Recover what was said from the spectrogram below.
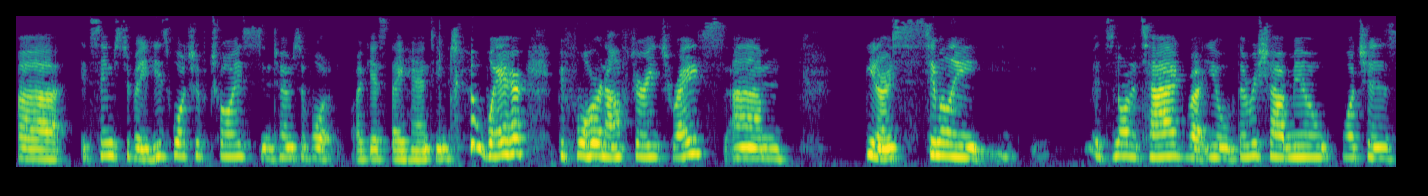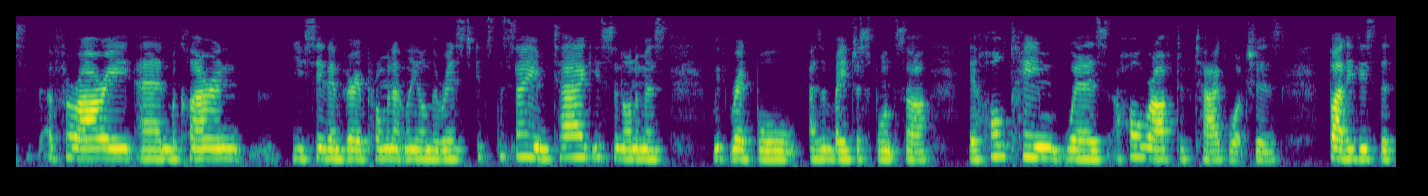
Uh, it seems to be his watch of choice in terms of what I guess they hand him to wear before and after each race. Um, you know, similarly, it's not a tag, but you the Richard Mille watches, a Ferrari and McLaren you see them very prominently on the wrist. It's the same. Tag is synonymous with Red Bull as a major sponsor. Their whole team wears a whole raft of tag watches, but it is the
